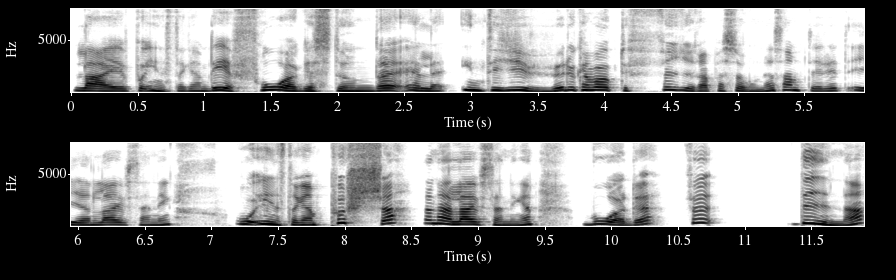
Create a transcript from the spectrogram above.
live på Instagram det är frågestunder eller intervjuer. Du kan vara upp till fyra personer samtidigt i en livesändning och Instagram pusha den här livesändningen både för dina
